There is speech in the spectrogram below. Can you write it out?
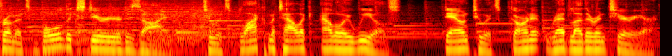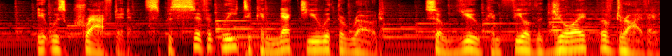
From its bold exterior design to its black metallic alloy wheels, down to its garnet red leather interior, it was crafted specifically to connect you with the road so you can feel the joy of driving.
